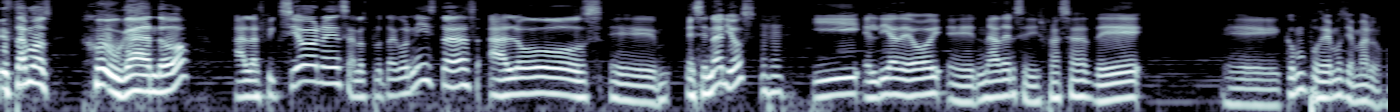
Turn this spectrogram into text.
estamos jugando a las ficciones, a los protagonistas, a los eh, escenarios. Y el día de hoy, eh, Nader se disfraza de... eh, ¿Cómo podríamos llamarlo?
